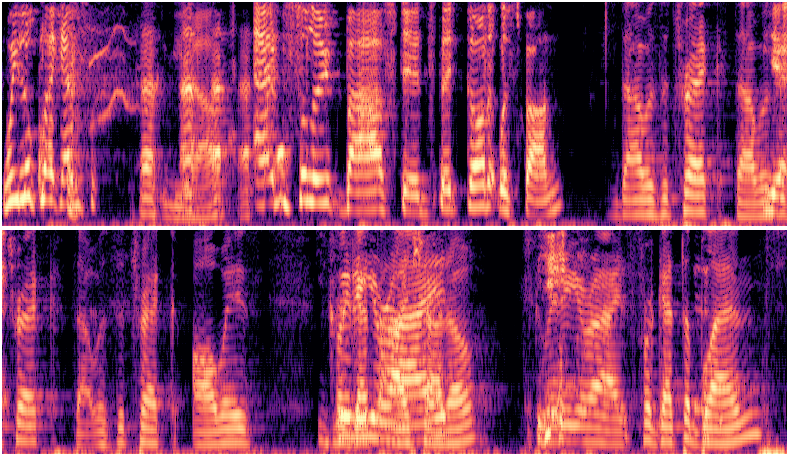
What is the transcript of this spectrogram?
we look like abs- Yeah. absolute bastards, but God, it was fun. That was the trick. That was Yeah. the trick. That was the trick. Always Glitter forget the your eyes. eyeshadow. Glitter your eyes. Forget the blend.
